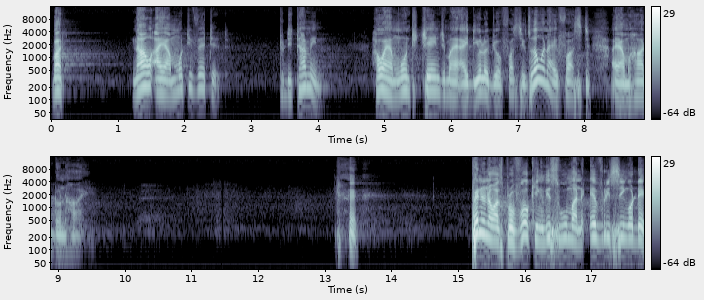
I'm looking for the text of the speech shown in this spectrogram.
But now I am motivated to determine how I am going to change my ideology of fasting. So that when I fast, I am hard on high. Peninnah was provoking this woman every single day,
